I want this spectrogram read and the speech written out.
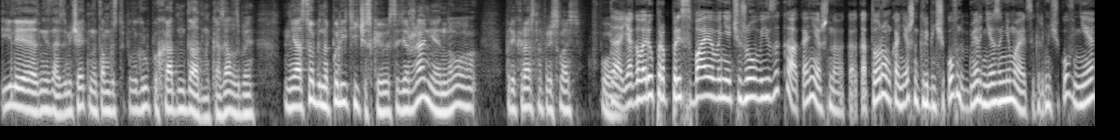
или, не знаю, замечательно там выступила группа Хадн Дадн. Казалось бы, не особенно политическое содержание, но прекрасно пришлась пору. Да, я говорю про присваивание чужого языка, конечно, ко- которым, конечно, Гребенщиков, например, не занимается. Гребенщиков не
